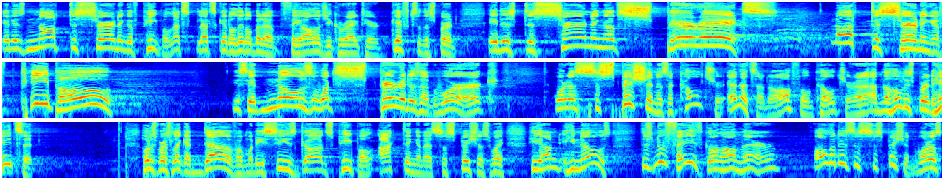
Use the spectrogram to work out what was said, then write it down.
it is not discerning of people. Let's, let's get a little bit of theology correct here. Gifts of the Spirit. It is discerning of spirits not discerning of people. You see, it knows what spirit is at work, whereas suspicion is a culture. And it's an awful culture, and the Holy Spirit hates it. Holy Spirit's like a dove, and when he sees God's people acting in a suspicious way, he, un- he knows there's no faith going on there. All it is is suspicion. Whereas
